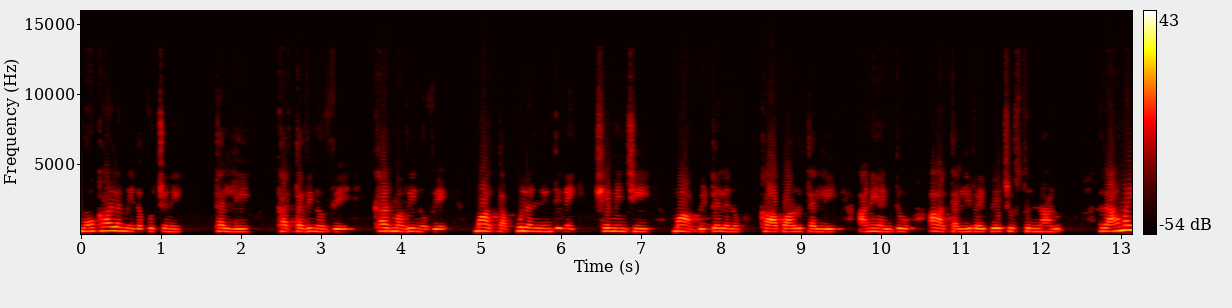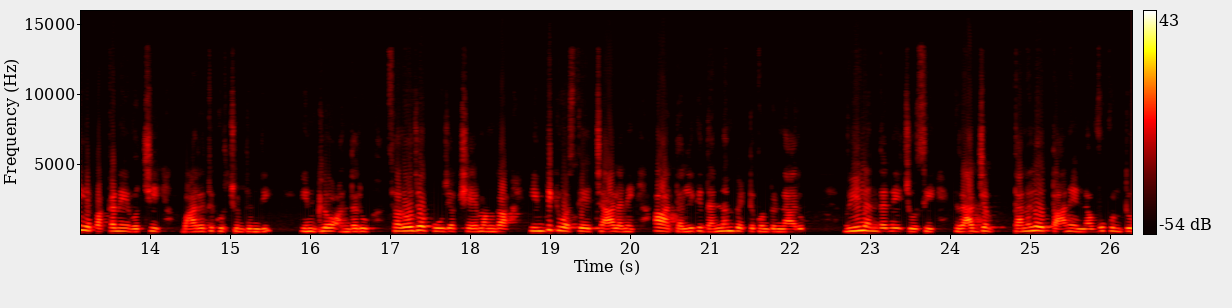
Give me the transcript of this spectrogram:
మోకాళ్ళ మీద కూర్చుని తల్లి కర్తవి నువ్వే కర్మవి నువ్వే. మా తప్పులన్నింటినీ క్షమించి మా బిడ్డలను కాపాడు తల్లి అని అంటూ ఆ తల్లి వైపే చూస్తున్నాడు. రామయ్య పక్కనే వచ్చి భారతి కూర్చుంటుంది. ఇంట్లో అందరూ సరోజ పూజ క్షేమంగా ఇంటికి వస్తే చాలని ఆ తల్లికి దండం పెట్టుకుంటున్నారు. వీళ్ళందరినీ చూసి రాజ్యం తనలో తానే నవ్వుకుంటూ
